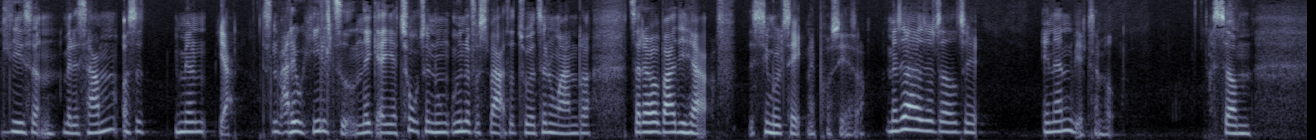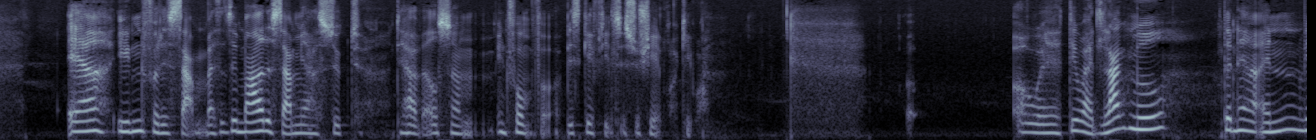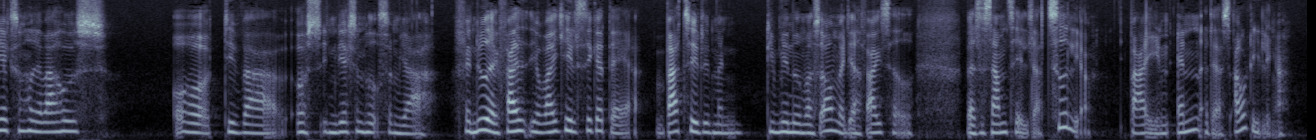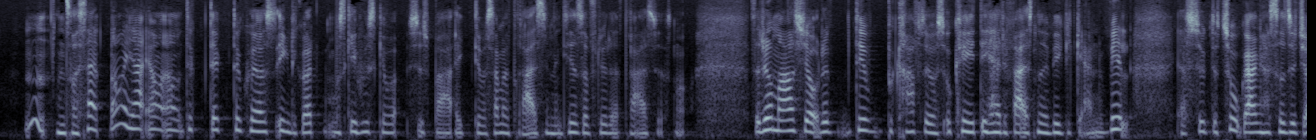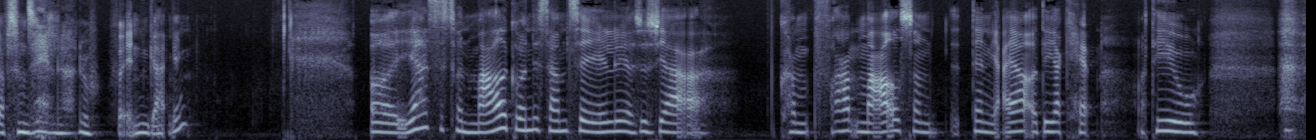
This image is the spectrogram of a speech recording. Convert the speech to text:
lige sådan med det samme. Og så imellem, ja, sådan var det jo hele tiden, ikke? at jeg tog til nogen uden at forsvare, så tog jeg til nogle andre. Så der var bare de her simultane processer. Men så har jeg så taget til en anden virksomhed, som er inden for det samme. Altså det er meget det samme, jeg har søgt. Det har været som en form for beskæftigelse socialrådgiver. Og øh, det var et langt møde, den her anden virksomhed, jeg var hos. Og det var også en virksomhed, som jeg fandt ud af, faktisk, jeg var ikke helt sikker, da jeg var til det, men de mindede mig så om, at jeg faktisk havde været til samtale der tidligere, bare i en anden af deres afdelinger. Mm, interessant. Nå ja, ja, ja det, det, det kunne jeg også egentlig godt måske huske. Jeg synes bare ikke, det var samme adresse, men de havde så flyttet adresse og sådan noget. Så det var meget sjovt. Det, det bekræftede også, okay, det her det er faktisk noget, jeg virkelig gerne vil. Jeg søgte to gange, har siddet til jobsamtalen nu for anden gang. Ikke? Og jeg synes, det var en meget grundig samtale. Jeg synes, jeg kom frem meget som den, jeg er, og det, jeg kan. Og det er jo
